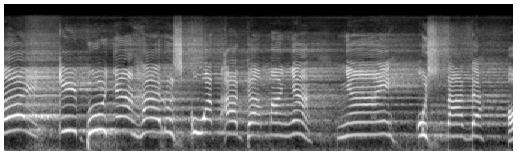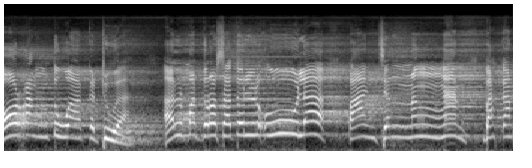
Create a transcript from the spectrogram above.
Oi, ibunya harus kuat agamanya. Nyai, ustazah, orang tua kedua. Al madrasatul ula panjenengan. Bahkan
